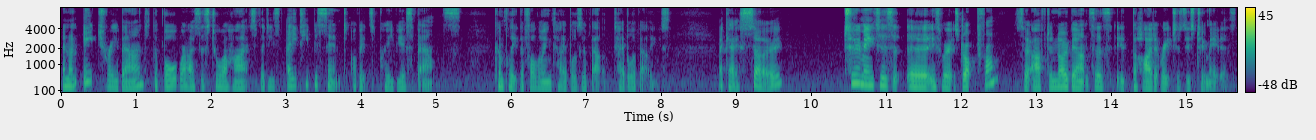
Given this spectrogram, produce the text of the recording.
and on each rebound, the ball rises to a height that is 80% of its previous bounce. Complete the following tables of table of values. Okay, so two meters uh, is where it's dropped from. So after no bounces, it, the height it reaches is two meters.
